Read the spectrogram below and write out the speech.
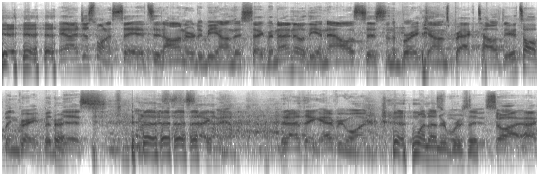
and I just want to say it's an honor to be on this segment. I know the analysis and the breakdowns, bracketology, it's all been great, but Right. this this is a segment that I think everyone 100%. So I,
